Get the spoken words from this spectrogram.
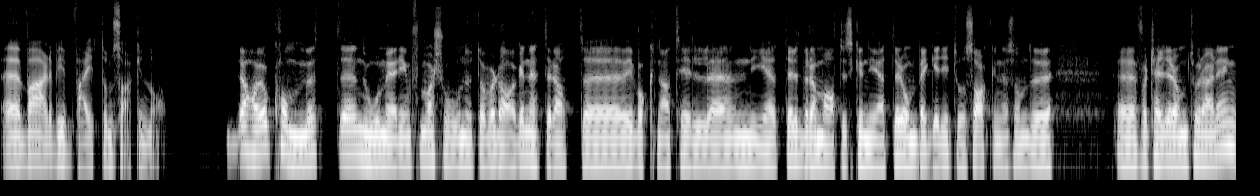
Eh, hva er det vi veit om saken nå? Det har jo kommet eh, noe mer informasjon utover dagen etter at eh, vi våkna til eh, nyheter, dramatiske nyheter om begge de to sakene som du forteller om, Tor Erling.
